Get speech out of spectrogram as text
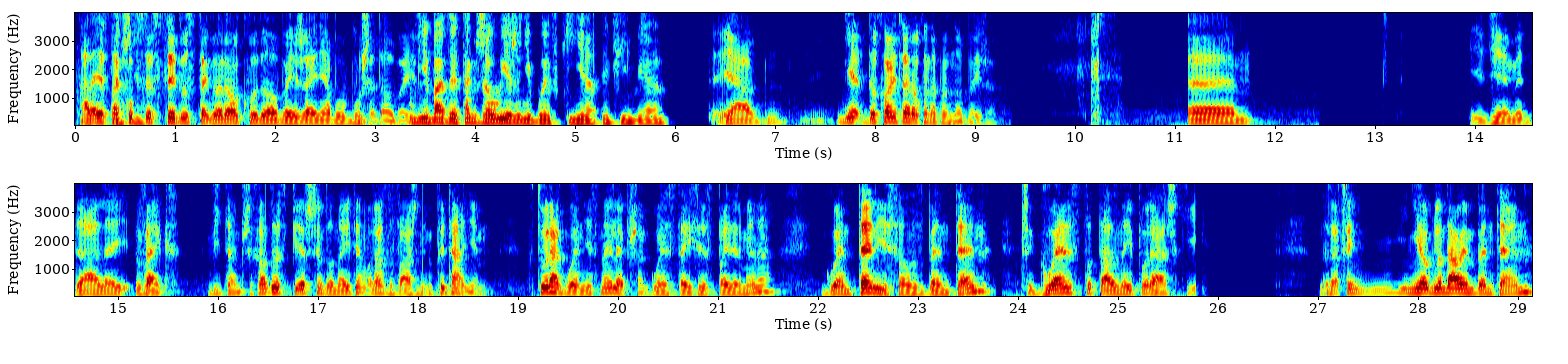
ale jest na nie. kupce wstydu z tego roku do obejrzenia, bo muszę to obejrzeć. mnie bardzo ja tak żałuję, że nie byłem w kinie na tym filmie. Ja nie, do końca roku na pewno obejrzę. Em, jedziemy dalej. Vex. Witam. Przychodzę z pierwszym donatem oraz ważnym pytaniem. Która Gwen jest najlepsza? Gwen Stacy z Spidermana? Gwen Tennyson z Ben 10? Czy Gwen z totalnej porażki? Raczej nie oglądałem Ben 10.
